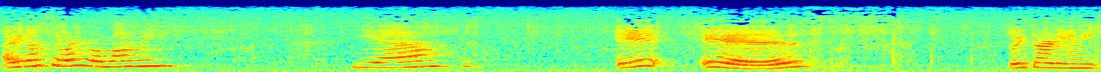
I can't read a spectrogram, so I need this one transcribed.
Are you to sit right here with mommy? Yeah. It is 3.30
